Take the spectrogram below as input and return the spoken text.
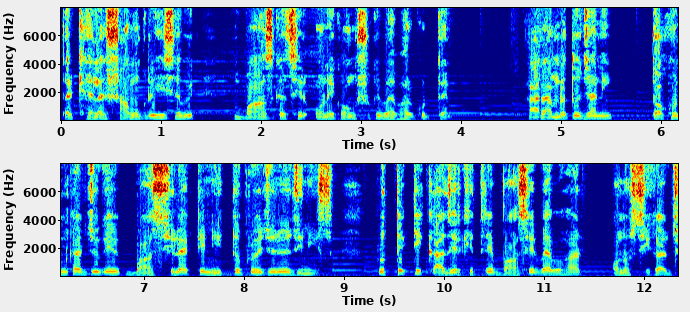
তার খেলার সামগ্রী হিসেবে বাঁশ গাছের অনেক অংশকে ব্যবহার করতেন। আর আমরা তো জানি, তখনকার যুগে বাঁশ ছিল একটি নিত্য প্রয়োজনীয় জিনিস। প্রত্যেকটি কাজের ক্ষেত্রে বাঁশের ব্যবহার অনস্বীকার্য।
